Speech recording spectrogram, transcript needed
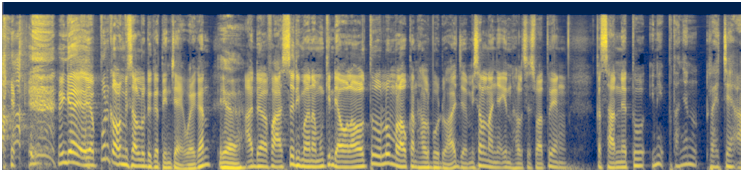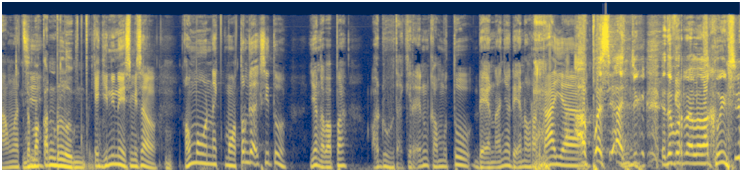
Enggak ya, ya pun kalau misal lu deketin cewek kan, Iya. ada fase di mana mungkin di awal-awal tuh lu melakukan hal bodoh aja. Misal nanyain hal sesuatu yang kesannya tuh ini pertanyaan receh amat Udah sih. makan belum? Kayak gini nih, misal kamu mau naik motor nggak ke situ? Ya nggak apa-apa. Aduh tak kirain kamu tuh DNA-nya DNA orang kaya. Apa sih anjing? Itu pernah lo lakuin sih?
